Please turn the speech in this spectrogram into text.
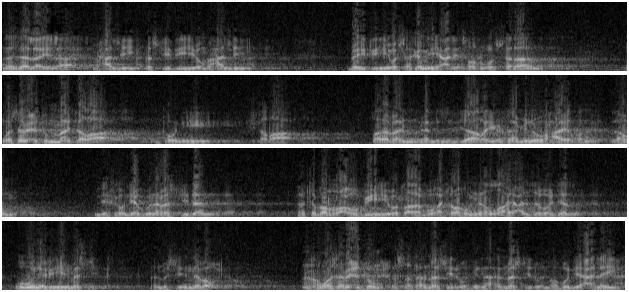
نزل إلى محل مسجده ومحل بيته وسكنه عليه الصلاة والسلام وسمعتم ما جرى من كونه اشترى طلبا من النجار يثامنوه حائطا لهم ليكون مسجدا فتبرعوا به وطلبوا أجره من الله عز وجل وبني فيه المسجد المسجد النبوي. وسمعتم قصة المسجد وبناء المسجد وما بني عليه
